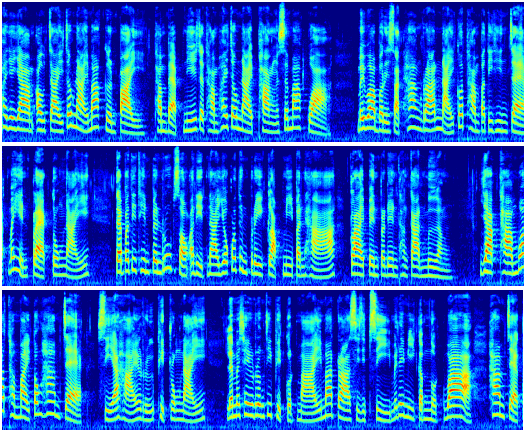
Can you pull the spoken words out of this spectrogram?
พยายามเอาใจเจ้านายมากเกินไปทำแบบนี้จะทำให้เจ้านายพังซะมากกว่า ไม่ว่าบริษัทห้างร้านไหนก็ทำปฏิทินแจกไม่เห็นแปลกตรงไหนแต่ปฏิทินเป็นรูปสองอดีตนายกรัฐมนตรีกลับมีปัญหา กลายเป็นประเด็นทางการเมือง อยากถามว่าทำไมต้องห้ามแจก เสียหายหรือผิดตรงไหน และไม่ใช่เรื่องที่ผิดกฎหมายมาตรา 44 ไม่ได้มีกำหนดว่า ห้ามแจกป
